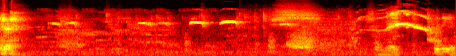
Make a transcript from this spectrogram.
সামনে এদিকে।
